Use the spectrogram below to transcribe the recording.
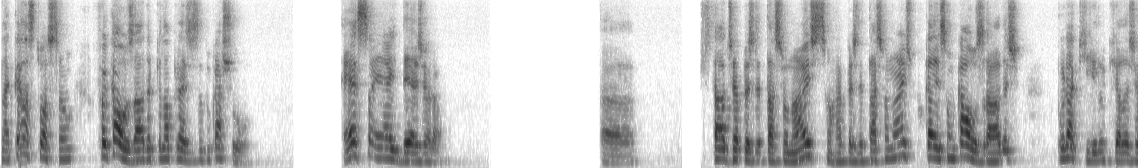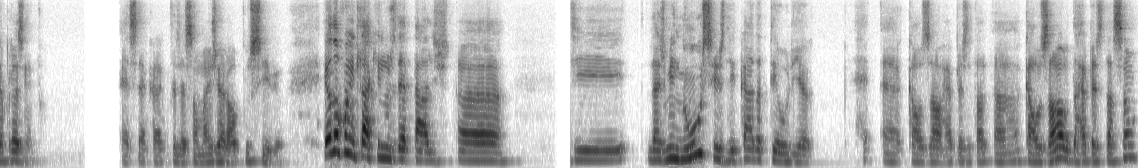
naquela situação foi causada pela presença do cachorro. Essa é a ideia geral. Uh, estados representacionais são representacionais porque elas são causadas por aquilo que elas representam. Essa é a caracterização mais geral possível. Eu não vou entrar aqui nos detalhes uh, de, das minúcias de cada teoria uh, causal, uh, causal da representação,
